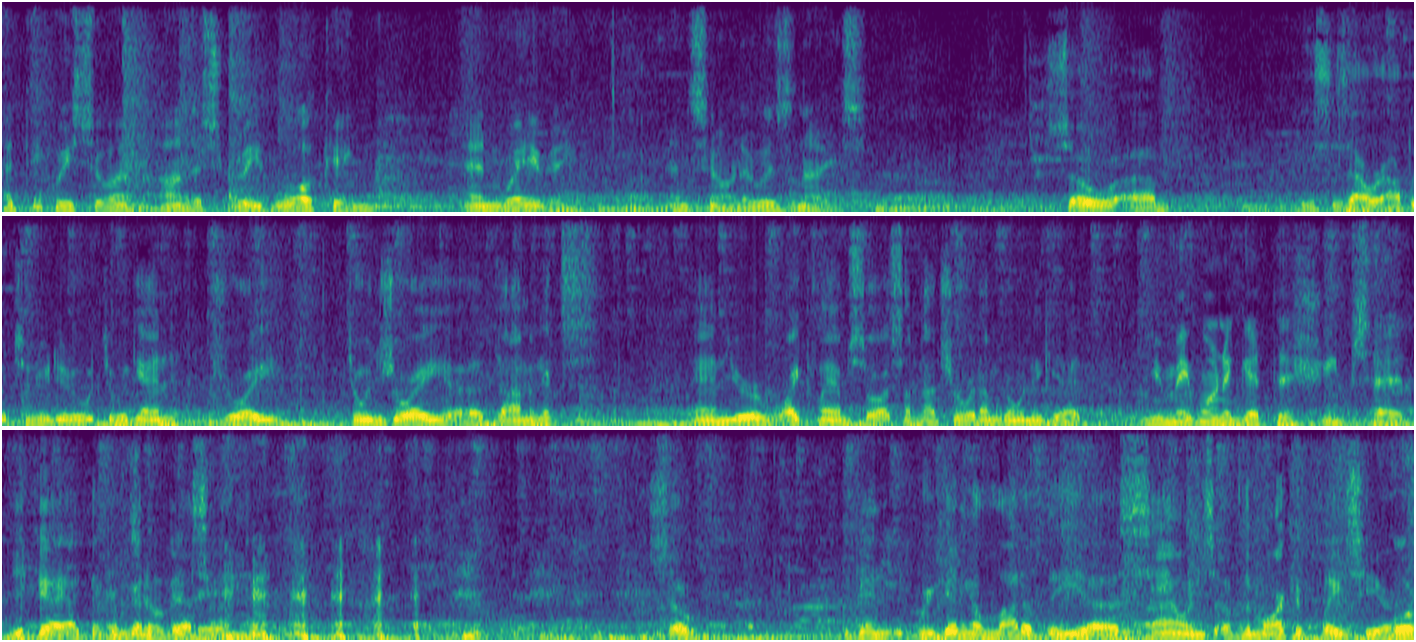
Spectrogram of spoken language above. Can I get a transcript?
I think we saw him on the street walking and waving and so on. It was nice. So um, this is our opportunity to, to again enjoy to enjoy uh, Dominic's and your white clam sauce. I'm not sure what I'm going to get. You may want to get the sheep's head. Yeah, I think I'm going to pass there. on that. so again, we're getting a lot of the uh, sounds of the marketplace here. Or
